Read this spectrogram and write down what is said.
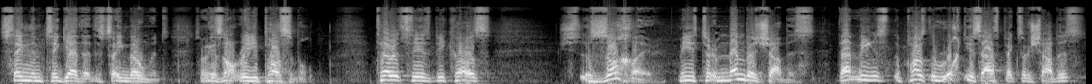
Saying them together at the same moment. Something that's not really possible. Teretz says because Zocher means to remember Shabbos. That means the positive ruchnius aspects of Shabbos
